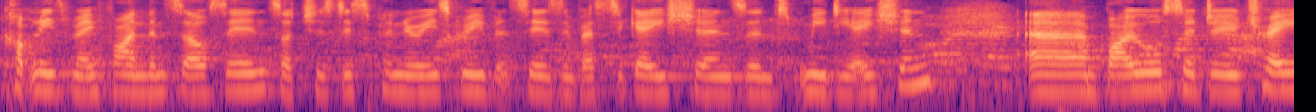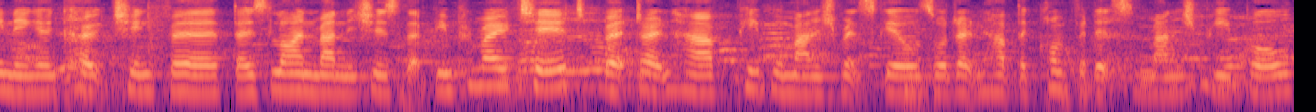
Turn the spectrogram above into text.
companies may find themselves in, such as disciplinaries, grievances, investigations, and mediation. Um, but I also do training and coaching for those line managers that have been promoted but don't have people management skills or don't have the confidence to manage people.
